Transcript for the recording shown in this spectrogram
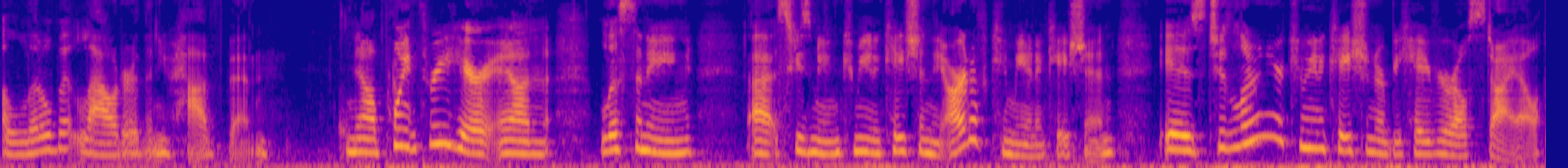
a little bit louder than you have been. Now, point three here, and listening uh, excuse me, in communication, the art of communication, is to learn your communication or behavioral style.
